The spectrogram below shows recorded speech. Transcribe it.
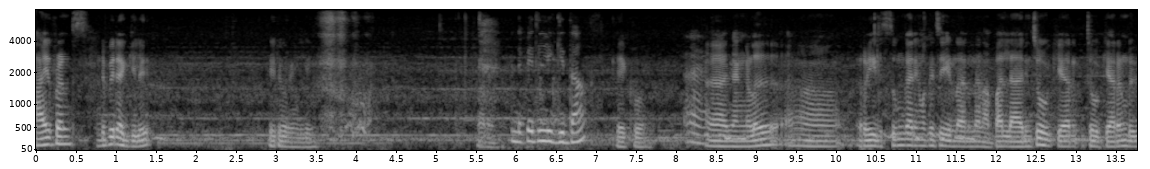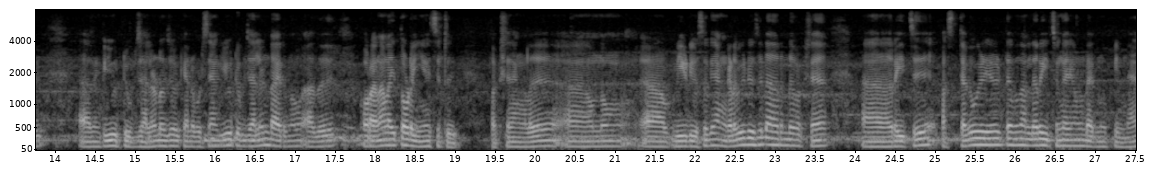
ഹായ് ഫ്രണ്ട്സ്. എന്റെ പേര് അഖിൽ. പേര് പറയില്ലേ എന്റെ പേര് ലിഖിത. കേക്കോ? ഞങ്ങൾ റീൽസും കാര്യങ്ങളൊക്കെ ചെയ്യുന്നുണ്ടായിരുന്നതാണ് അപ്പോൾ എല്ലാവരും ചോദിക്കാറ് ചോദിക്കാറുണ്ട്. നിങ്ങൾക്ക് യൂട്യൂബ് ചാനൽ ഉണ്ടോ ചോദിക്കാറുണ്ട്. പക്ഷേ ഞങ്ങൾക്ക് യൂട്യൂബ് ചാനൽ ഉണ്ടായിരുന്നു. അത് കുറേ നാളായി തുടങ്ങി വെച്ചിട്ട്. പക്ഷേ ഞങ്ങൾ ഒന്നും വീഡിയോസൊക്കെ ഞങ്ങളുടെ വീഡിയോസ് ഇടാറുണ്ട്. പക്ഷേ റീച്ച് ഫസ്റ്റൊക്കെ വീഡിയോ ഇട്ടപ്പോൾ നല്ല റീച്ചും കാര്യങ്ങളുണ്ടായിരുന്നു. പിന്നെ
